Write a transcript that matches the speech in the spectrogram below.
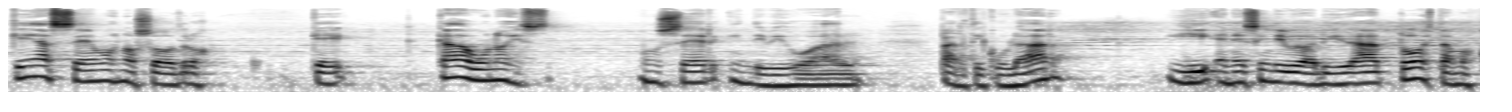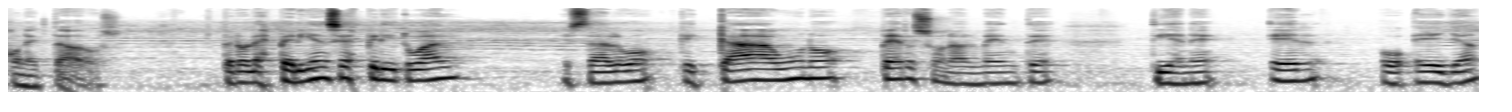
¿qué hacemos nosotros que cada uno es un ser individual, particular, y en esa individualidad todos estamos conectados. Pero la experiencia espiritual es algo que cada uno personalmente tiene él o ella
